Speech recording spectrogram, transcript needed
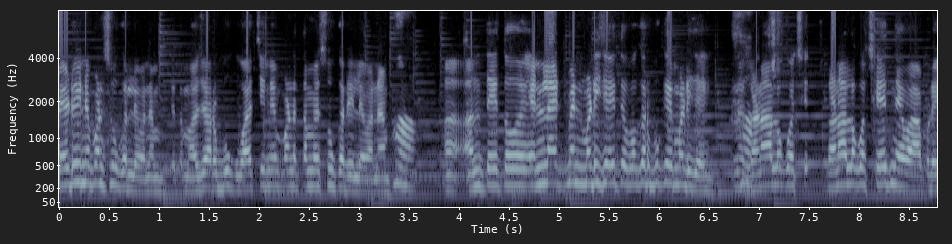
મેળવીને પણ શું કરી લેવાનું એમ? કે તમે હજાર બુક વાંચીને પણ તમે શું કરી લેવાના એમ? અંતે તો એનલાઇટમેન્ટ મળી જાય તો વગર બુકે મળી જાય. અને ઘણા લોકો છે ઘણા લોકો છે જ ને એવા આપણે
